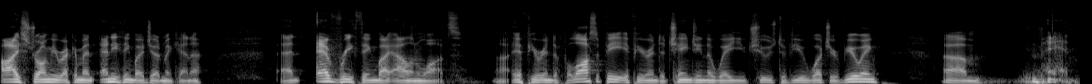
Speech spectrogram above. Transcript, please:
I strongly recommend anything by Jed McKenna and everything by Alan Watts. Uh, if you're into philosophy, if you're into changing the way you choose to view what you're viewing, um, man,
